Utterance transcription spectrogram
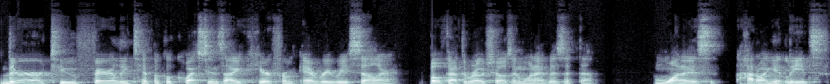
There are two fairly typical questions I hear from every reseller, both at the roadshows and when I visit them. One is, how do I get leads?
